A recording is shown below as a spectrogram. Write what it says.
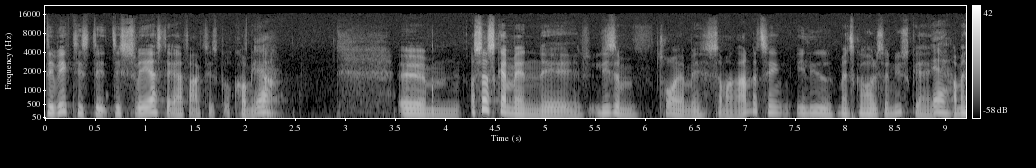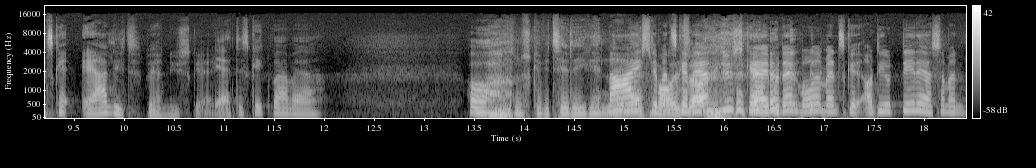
Det vigtigste, det, sværeste er faktisk at komme i Ja. gang. Øhm, og så skal man, øh, ligesom tror jeg med så mange andre ting i livet, man skal holde sig nysgerrig. Ja. Og man skal ærligt være nysgerrig. Ja, det skal ikke bare være... Åh, oh, nu skal vi til det igen. Nej, det, det, man skal være nysgerrig på den måde, man skal, og det er jo det der, så man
